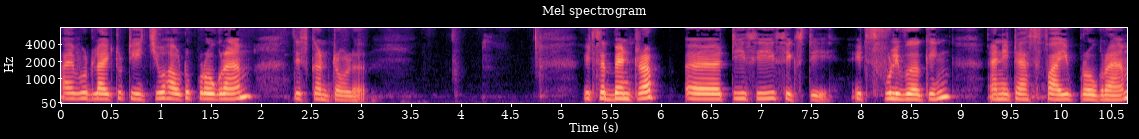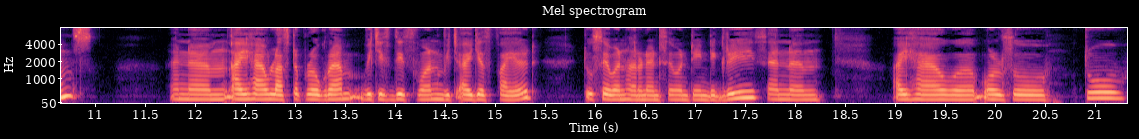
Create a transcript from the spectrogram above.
i would like to teach you how to program this controller. It's a Bentrup uh, tc60 it's fully working and it has five programs. And um, i have last program which is this one which i just fired to 717 degrees. And um, i have uh, also two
